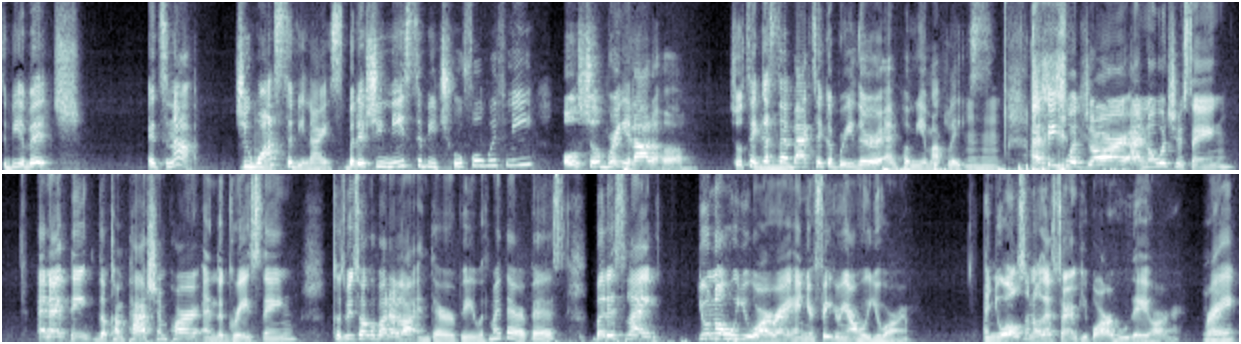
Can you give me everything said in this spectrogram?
to be a bitch. It's not. She Mm-hmm. wants to be nice, but if she needs to be truthful with me, oh, she'll bring it out of her. She'll take Mm-hmm. a step back, take a breather, and put me in my place. I think what jar, I know what you're saying. And I think the compassion part and the grace thing, because we talk about it a lot in therapy with my therapist, but it's like you know who you are, right? And you're figuring out who you are. And you also know that certain people are who they are, right?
